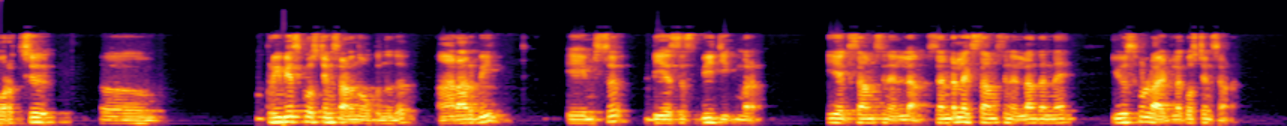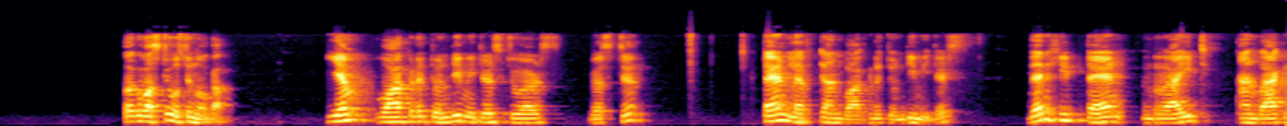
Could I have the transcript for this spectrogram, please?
കുറച്ച് പ്രീവിയസ് ക്വസ്റ്റ്യൻസ് ആണ് നോക്കുന്നത്. R R B AIIMS D S S B JIPMER ഈ എക്സാംസിനെല്ലാം സെൻട്രൽ എക്സാംസിനെല്ലാം തന്നെ യൂസ്ഫുൾ ആയിട്ടുള്ള ക്വസ്റ്റ്യൻസ് ആണ്. നമുക്ക് ഫസ്റ്റ് ക്വസ്റ്റ്യൻ നോക്കാം. M walked twenty meters towards west turn left and walked twenty meters then he turn right and walked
